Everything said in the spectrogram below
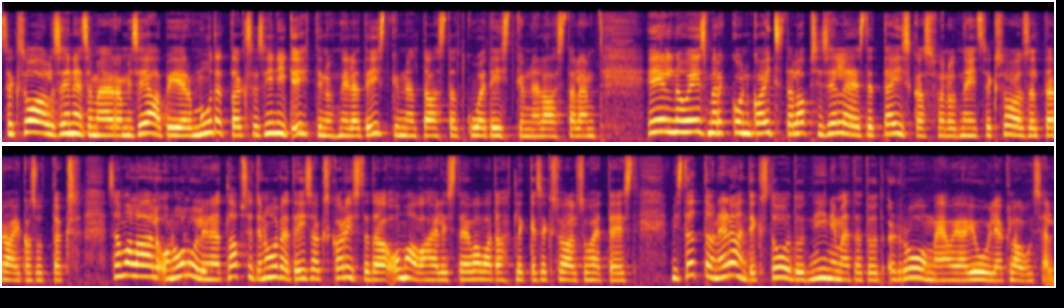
seksuaalse enesemääramise eapiir muudetakse seni kehtinud neljateistkümnelt aastalt kuueteistkümnele aastale. eelnõu eesmärk on kaitsta lapsi selle eest, et täiskasvanud neid seksuaalselt ära ei kasutaks. samal ajal on oluline, et lapsed ja noored ei saaks karistada omavaheliste vabatahtlike seksuaalsuhete eest, mistõttu on erandiks toodud niinimetatud Romeo ja Julia klausel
